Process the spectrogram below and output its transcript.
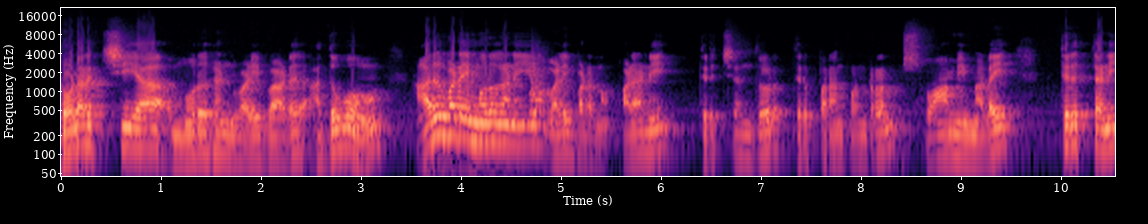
தொடர்ச்சியா முருகன் வழிபாடு அதுவும் அறுவடை முருகனையும் வழிபடணும். பழனி திருச்செந்தூர் திருப்பரங்குன்றம் சுவாமிமலை திருத்தணி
